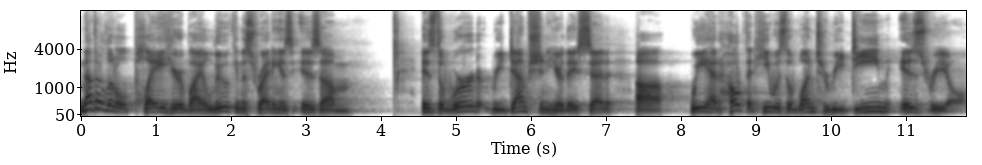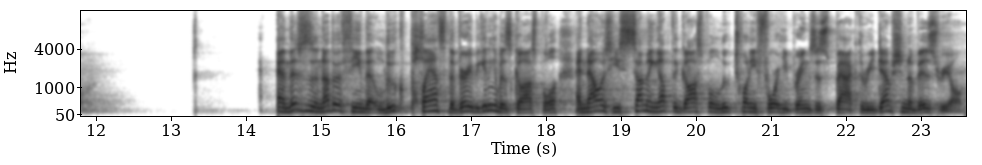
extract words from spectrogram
Another little play here by Luke in this writing is, is, um, is the word redemption here. They said, uh, We had hoped that he was the one to redeem Israel. And this is another theme that Luke plants at the very beginning of his gospel. And now, as he's summing up the gospel in Luke 24, he brings us back the redemption of Israel.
